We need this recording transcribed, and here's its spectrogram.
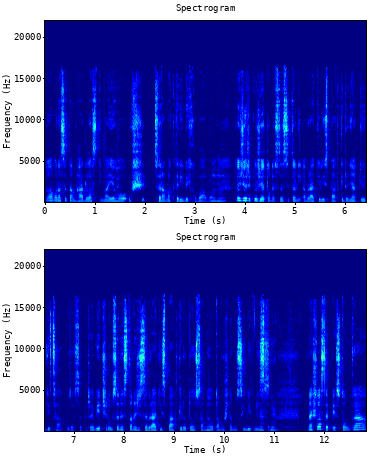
no a ona se tam hádala s těma jeho už dcerama, který vychovával. Mm-hmm. Takže řekl, že je to nesnesitelný a vrátili zpátky do nějakého děcáku zase, protože většinou se nestane, že se vrátí zpátky do toho samého, tam už nemusí být místo. Jasně. Našla se pěstounka,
